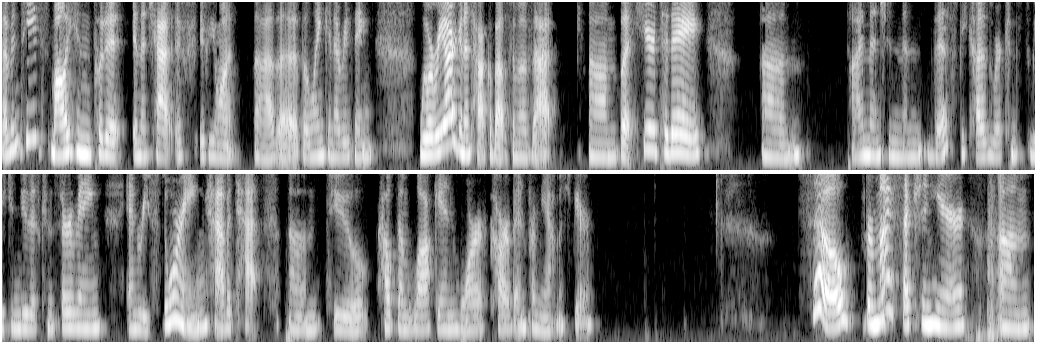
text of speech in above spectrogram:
17th. Molly can put it in the chat if, if you want uh, the, the link and everything, where we are going to talk about some of that. Um, but here today, um, I mentioned this because we're we can do this conserving and restoring habitats um, to help them lock in more carbon from the atmosphere. So for my section here, um,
